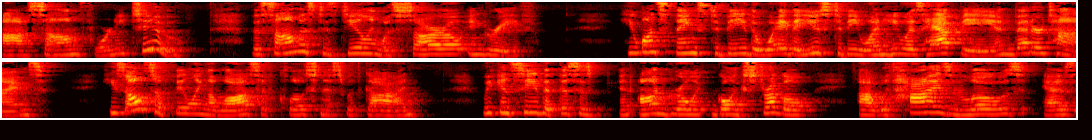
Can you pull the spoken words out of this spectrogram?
uh, Psalm 42. The psalmist is dealing with sorrow and grief. He wants things to be the way they used to be when he was happy in better times. He's also feeling a loss of closeness with God. We can see that this is an ongoing struggle uh, with highs and lows, as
